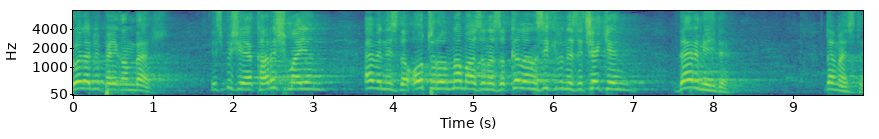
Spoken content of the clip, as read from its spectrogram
Böyle bir peygamber hiçbir şeye karışmayın, evinizde oturun, namazınızı kılın, zikrinizi çekin der miydi? Demezdi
